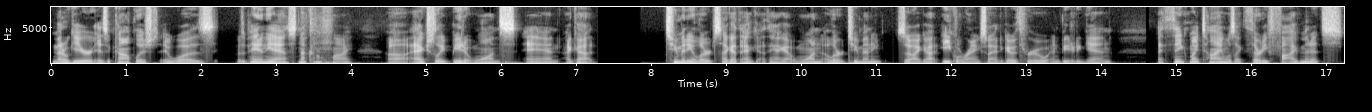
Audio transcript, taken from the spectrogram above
Metal Gear is accomplished. It was it was a pain in the ass, not gonna lie. Uh, I actually beat it once, and I got too many alerts. I got I think I got one alert too many, so I got equal rank. So I had to go through and beat it again. I think my time was like 35 minutes.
